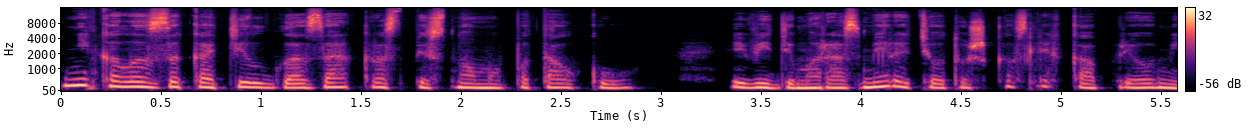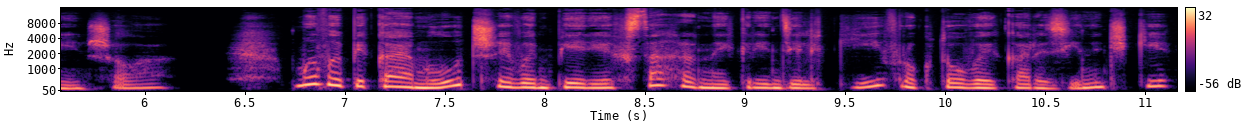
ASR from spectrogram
Николас закатил глаза к расписному потолку. Видимо, размеры тетушка слегка преуменьшила. Мы выпекаем лучшие в империях сахарные крендельки, фруктовые корзиночки,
